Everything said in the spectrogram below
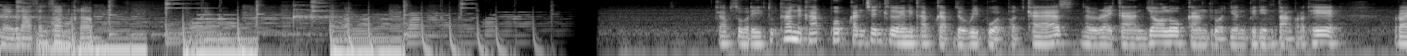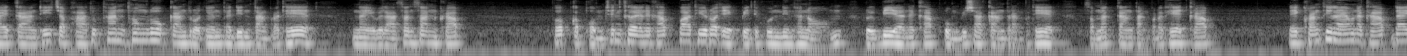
ในเวลาสั้นๆครับ ครับสวัสดีทุกท่านนะครับ พบกันเช่นเคยนะครับกับ The Report Podcast ในรายการย่อโลกการตรวจเงินแผ่นดินต่างประเทศ รายการที่จะพาทุกท่านท่องโลกการตรวจเงินแผ่นดินต่างประเทศ ในเวลาสั้นๆ ครับ พบกับผมเช่นเคยนะครับ ว่าที่ร้อยเอกปิติคุณดินถนอม หรือเบียร์นะครับกลุ่มวิชาการต่างประเทศสำนักการต่างประเทศครับ ในครั้งที่แล้วนะครับได้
